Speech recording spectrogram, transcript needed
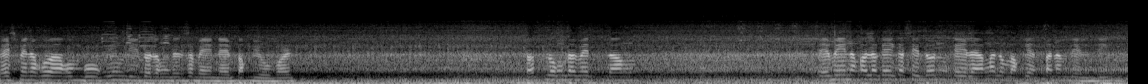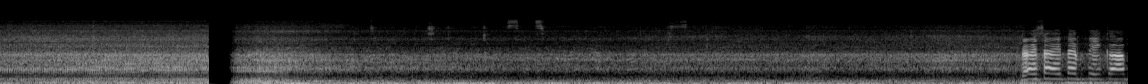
Guys, may nakuha akong booking dito lang din sa may Nepak Mart. Tatlong damit lang. Eh, may nakalagay kasi doon, kailangan umakyat pa ng building. Guys, item pickup.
